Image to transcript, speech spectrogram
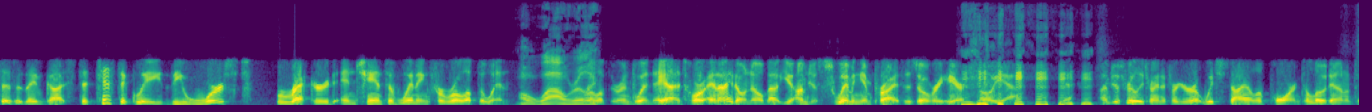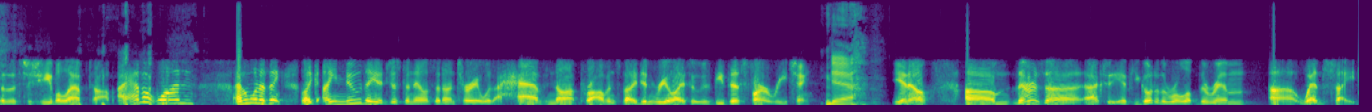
says that they've got statistically the worst record and chance of winning for roll up the win. Oh wow, really? Roll up the rim win. Yeah, it's hor- and I don't know about you. I'm just swimming in prizes over here. oh yeah. Yeah. I'm just really trying to figure out which style of porn to load down onto the Toshiba laptop. I haven't won. I don't want to think. Like I knew they had just announced that Ontario was a have-not province, but I didn't realize it would be this far-reaching. Yeah. You know. Um, there's a actually, if you go to the Roll Up the Rim uh, website,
